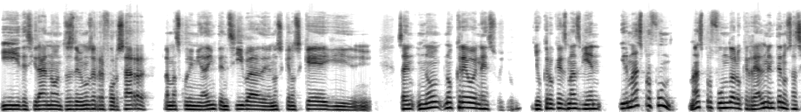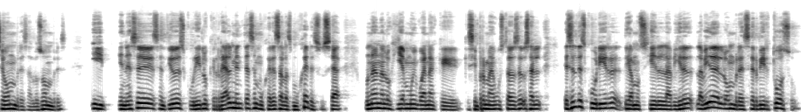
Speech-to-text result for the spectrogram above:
y decir, ah, no, entonces debemos de reforzar la masculinidad intensiva de no sé qué, no sé qué, y, sea, no, no creo en eso yo. Yo creo que es más bien ir más profundo, más profundo a lo que realmente nos hace hombres, a los hombres. Y en ese sentido descubrir lo que realmente hace mujeres a las mujeres. O sea, una analogía muy buena que, que siempre me ha gustado o sea, es el descubrir, digamos, si la, la vida del hombre es ser virtuoso.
